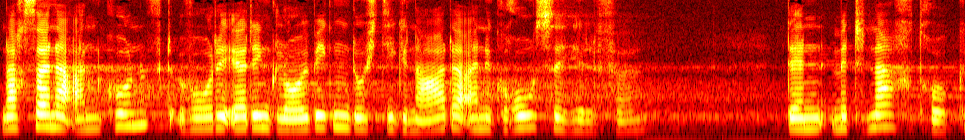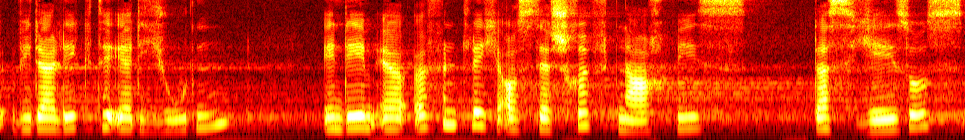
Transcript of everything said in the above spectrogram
Nach seiner Ankunft wurde er den Gläubigen durch die Gnade eine große Hilfe, denn mit Nachdruck widerlegte er die Juden, indem er öffentlich aus der Schrift nachwies, dass Jesus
